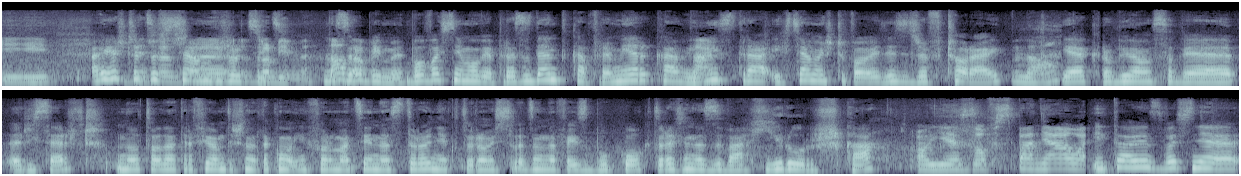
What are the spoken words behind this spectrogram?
i A jeszcze wierzę, coś chciałam wrzucić. Zrobimy. No, zrobimy, bo właśnie mówię, prezydentka, premierka, tak. ministra tak. i chciałam jeszcze powiedzieć, że wczoraj, no. jak robiłam sobie research, no to natrafiłam też na taką informację na stronie, którą śledzę na Facebooku, która się nazywa Chirurżka. O Jezu, wspaniałe. I to jest właśnie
